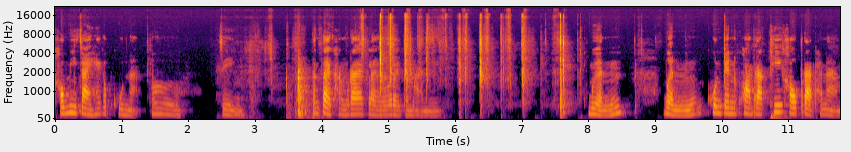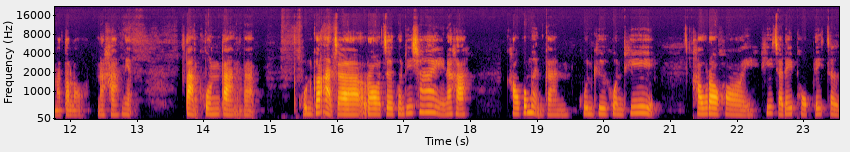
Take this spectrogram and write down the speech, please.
เขามีใจให้กับคุณน่ะเออ จริง ตั้งแต่ครั้งแรกแล้วอะไรประมาณนี้ เหมือนเหมือนคุณเป็นความรักที่เขาปรารถนามาตลอดนะคะ เนี่ย ต่างคนต่างแบบ คุณก็อาจจะรอเจอคนที่ใช่นะคะเขาก็เหมือนกัน คุณคือคนที่เขารอคอยที่จะได้พบได้เจอ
